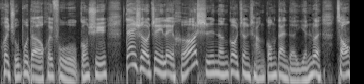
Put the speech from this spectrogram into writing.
会逐步的恢复供需，但是有这一类何时能够正常供蛋的言论，从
